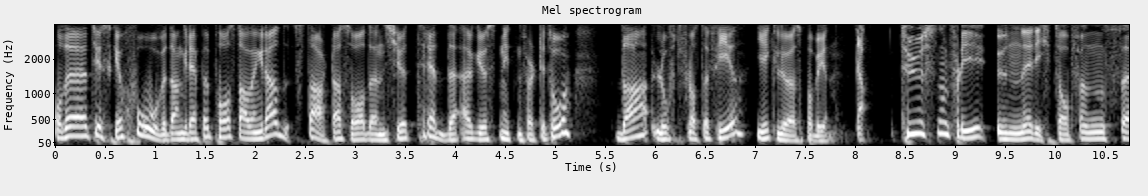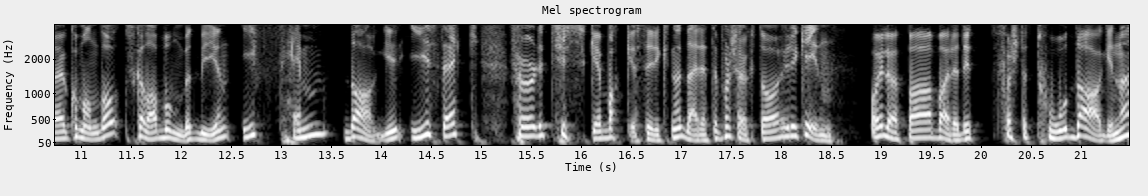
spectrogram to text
Og det tyske hovedangrepet på Stalingrad starta så den 23. august 1942, da Luftflotte 4 gikk løs på byen. Ja, 1000 fly under Richthofens kommando skal da bombet byen i fem dager i strekk, før de tyske bakkestyrkene deretter forsøkte å rykke inn. Og I løpet av bare de første to dagene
